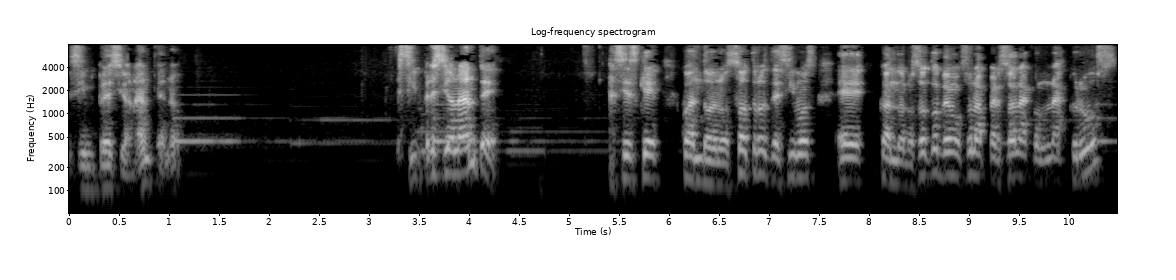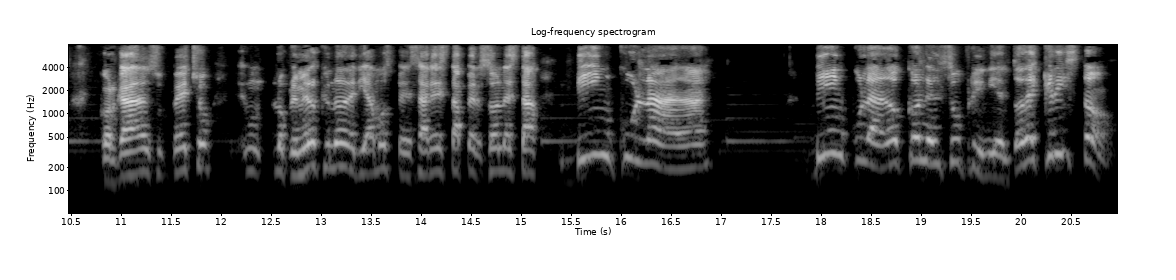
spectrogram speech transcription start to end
Es impresionante, ¿no? Es impresionante. Así es que cuando nosotros decimos, eh, cuando nosotros vemos una persona con una cruz colgada en su pecho, mm, lo primero que uno deberíamos pensar, esta persona está vinculada, vinculado con el sufrimiento de Cristo.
